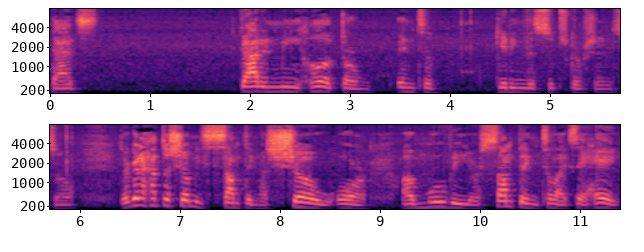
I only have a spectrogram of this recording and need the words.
that's gotten me hooked or into getting this subscription. So they're gonna have to show me something, a show or a movie or something to like say, hey,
